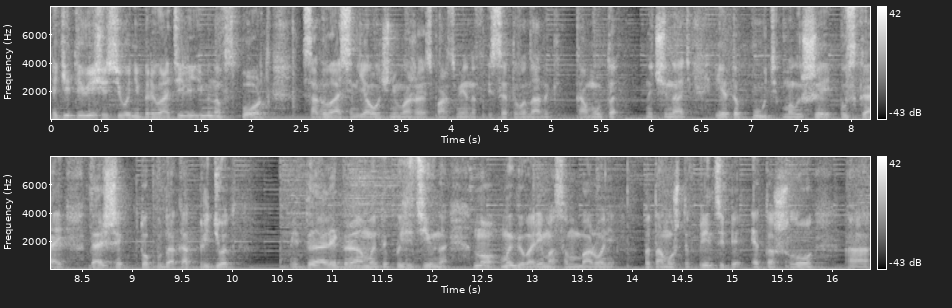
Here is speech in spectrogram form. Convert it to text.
Какие-то вещи сегодня превратили именно в спорт. Согласен, я очень уважаю спортсменов, и с этого надо кому-то начинать. И это путь малышей. Пускай. Дальше кто куда как придет. Медали, грамоты, позитивно. Но мы говорим о самообороне. Потому что, в принципе, это шло а,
